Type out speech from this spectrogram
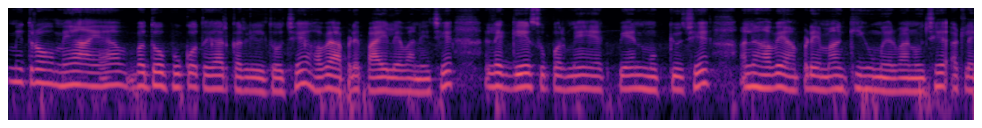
મિત્રો, મેં અહીંયા બધો ભૂકો તૈયાર કરી લીધો છે. હવે આપણે પાઈ લેવાની છે. એટલે ગેસ ઉપર મેં એક પેન મૂક્યું છે અને હવે આપણે એમાં ઘી ઉમેરવાનું છે. એટલે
